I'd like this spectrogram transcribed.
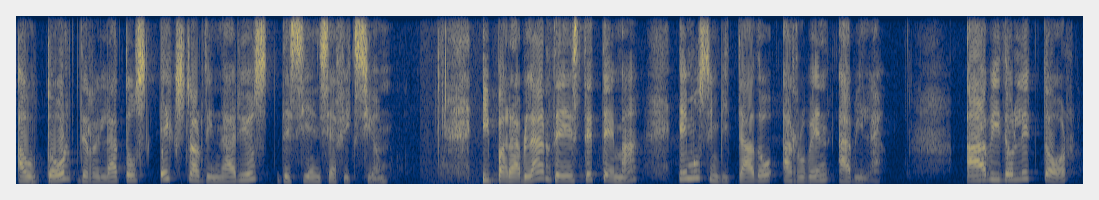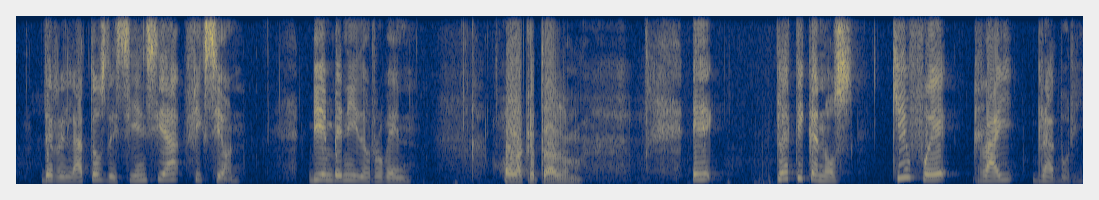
autor de relatos extraordinarios de ciencia ficción. Y para hablar de este tema, hemos invitado a Rubén Ávila, ávido lector de relatos de ciencia ficción. Bienvenido, Rubén. Hola, ¿qué tal? Eh, platícanos, ¿quién fue Ray Bradbury?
